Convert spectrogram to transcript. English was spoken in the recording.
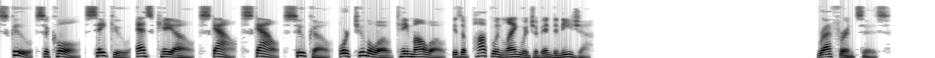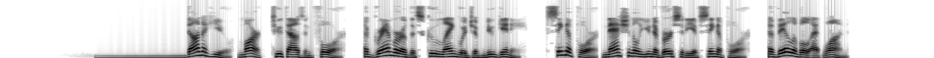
Skou, Sakol, Seku, Sko, Skau, Skau, Suko, or Tumawo, Temawo, is a Papuan language of Indonesia. References Donohue, Mark, 2004. A Grammar of the Skou Language of New Guinea. Singapore, National University of Singapore. Available at 1.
